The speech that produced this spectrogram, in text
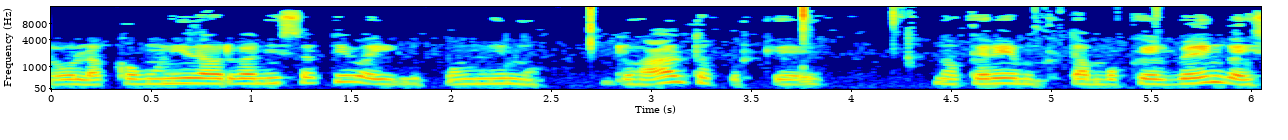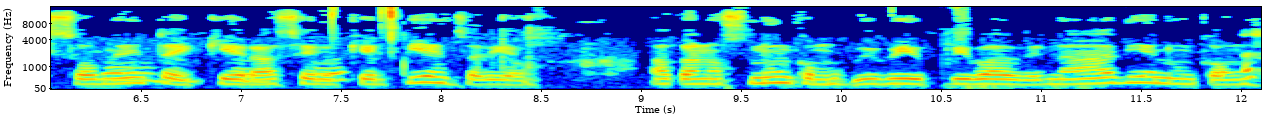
o la comunidad organizativa y le ponemos los altos porque no queremos que tampoco él venga y someta y quiera hacer lo que él piensa, digamos. Acá nos, nunca hemos vivido privado de nadie, nunca hemos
